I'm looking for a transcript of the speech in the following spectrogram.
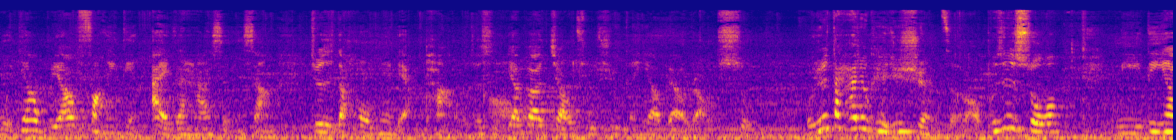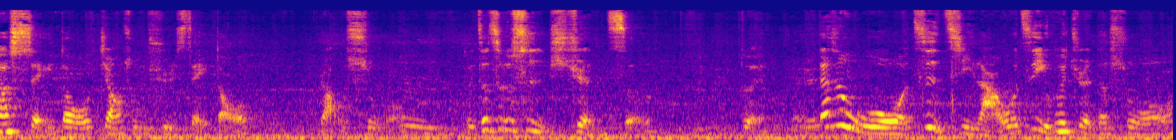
我要不要放一点爱在他身上？就是到后面两趴，就是要不要交出去，跟要不要饶恕？我觉得大家就可以去选择了，不是说你一定要谁都交出去，谁都饶恕哦。嗯，对，这这个是选择。对，但是我自己啦，我自己会觉得说，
